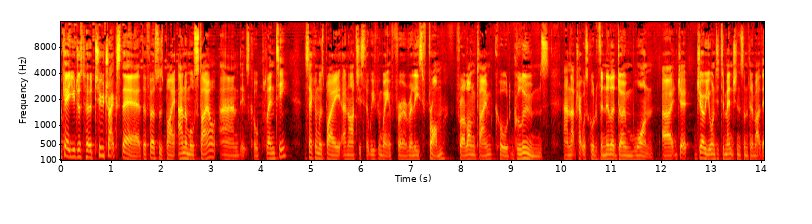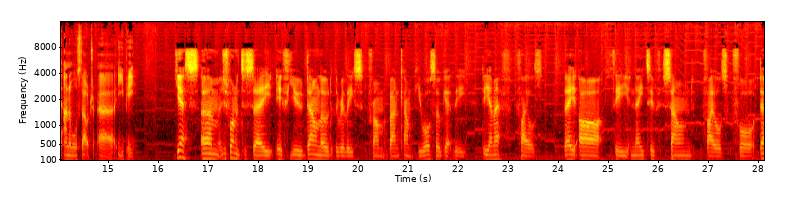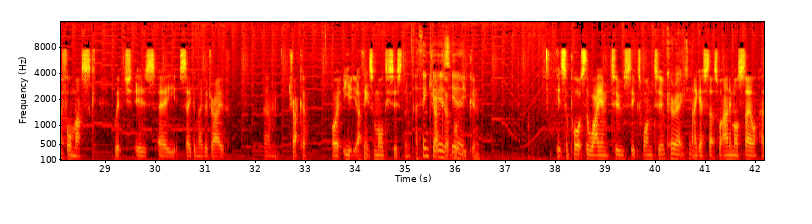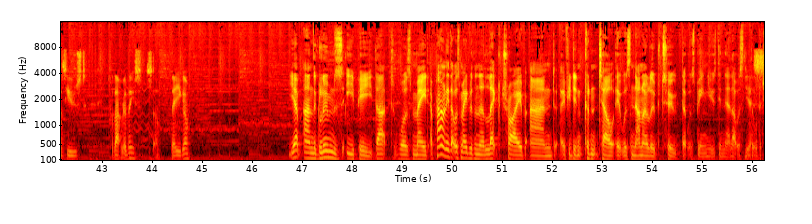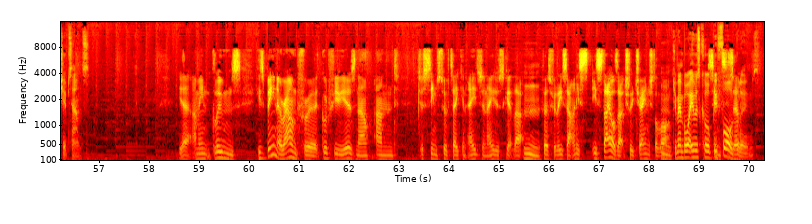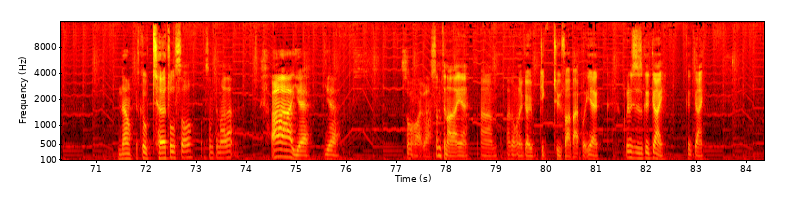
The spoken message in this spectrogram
Okay, you just heard two tracks there. The first was by Animal Style, and it's called Plenty. The second was by an artist that we've been waiting for a release from for a long time called Glooms, and that track was called Vanilla Dome 1. Uh, jo- Joe, you wanted to mention something about the Animal Style uh, EP. Yes, um, I just wanted to say if you download the release from Bandcamp, you also get the DMF files. They are the native sound files for DefleMask which is a Sega Mega Drive um, tracker, or I think it's a multi-system. I think tracker, it is. Yeah. But you can. It supports the YM2612. Correct. Yeah. And I guess that's what Animal Style has used for that release. So there you go. Yep, and the Glooms EP that was made. Apparently, that was made with an Electribe, and if you didn't couldn't tell, it was Nanoloop Two that was being used in there. That was yes. all the chip sounds. Yeah, I mean, Gloom's he's been around for a good few years now, and just seems to have taken ages and ages to get that mm. first release out. And his his style's actually changed a lot. Mm. Do you remember what he was called before Glooms? No, it's called Turtle Saw or something like that. Ah, yeah, yeah, something like that. Something like that. Yeah. Um, I don't want to go dig too far back, but yeah, Glooms is a good guy. Good guy.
